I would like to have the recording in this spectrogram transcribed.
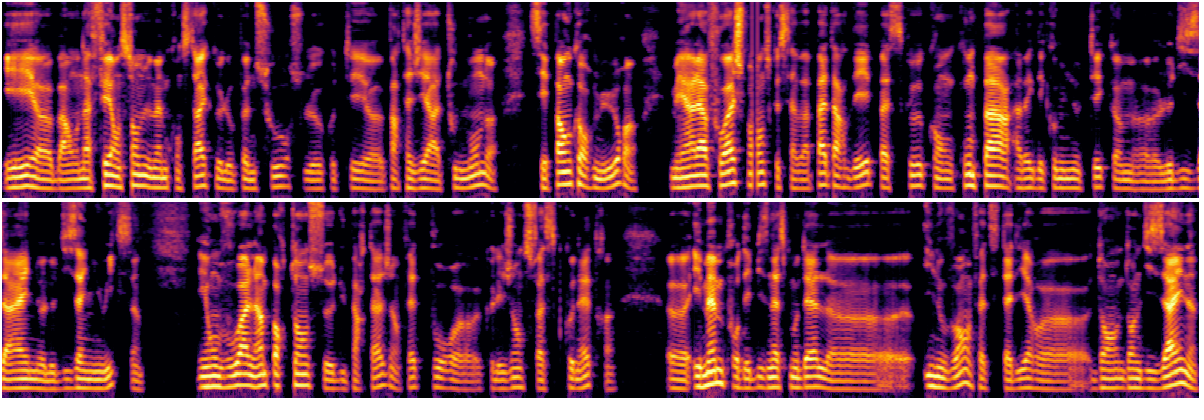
et heu, bah, on a fait ensemble le même constat que l'open source, le côté, heu, partagé à tout le monde, c'est pas encore mûr, mais à la fois je pense que ça va pas tarder parce que quand on compare avec des communautés comme, le design, le design UX et on voit l'importance, du partage en fait pour, heu, que les gens se fassent connaître, heu et même pour des business models, innovants en fait. C'est-à-dire, dans dans le design,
